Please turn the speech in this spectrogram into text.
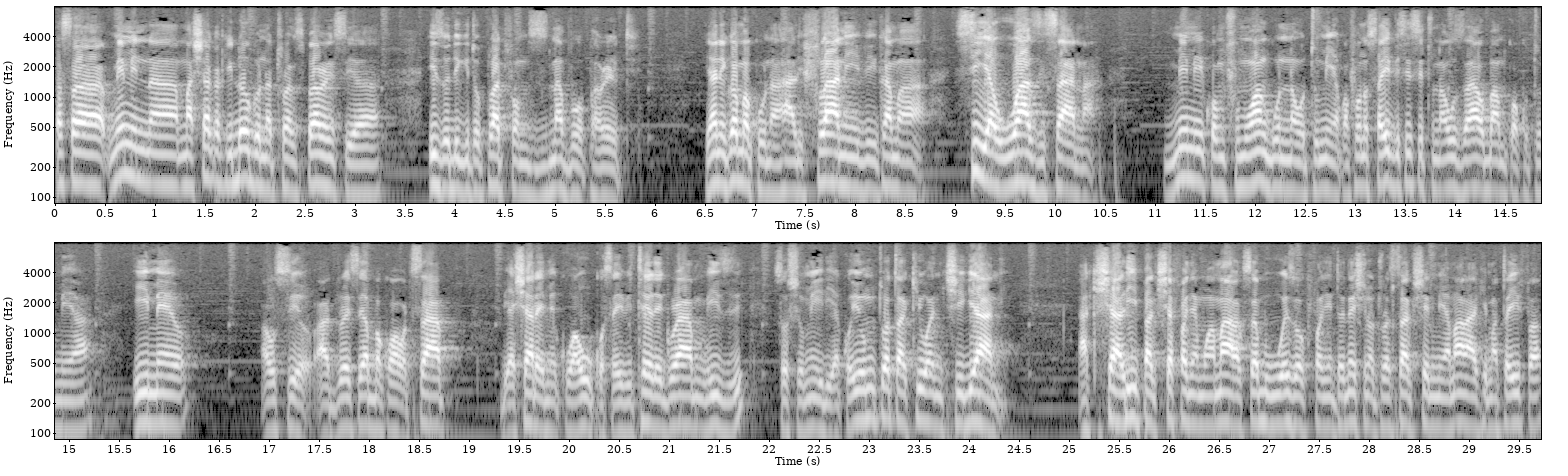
Sasa mimi na mashaka kidogo na transparency ya hizo digital platforms zinavyo operate, yaani kama kuna hali fulani hivi kama si ya uwazi sana. Mimi kwa mfumo wangu ninaotumia, kwa mfano sasa hivi sisi tunauza album kwa kutumia email au sio, address hapa kwa WhatsApp. Biashara imekuwa huko sasa hivi, Telegram, hizi social media. Kwa hiyo mtu hata akiwa nchi gani akishalipa akishafanya muamala, kwa sababu uwezo wa kufanya international transaction, miamala ya kimataifa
